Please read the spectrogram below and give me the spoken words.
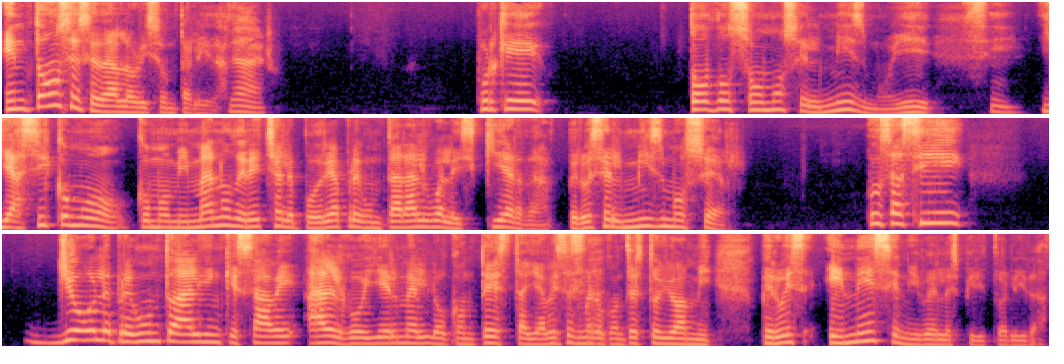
entonces se da la horizontalidad. Claro. Porque todos somos el mismo y, sí. y así como, como mi mano derecha le podría preguntar algo a la izquierda, pero es el mismo ser, pues así yo le pregunto a alguien que sabe algo y él me lo contesta y a veces me lo contesto yo a mí, pero es en ese nivel de espiritualidad.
